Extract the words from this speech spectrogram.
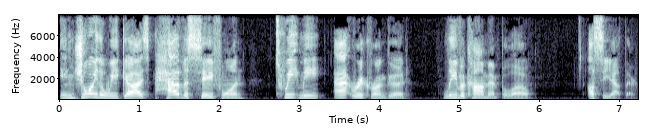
Enjoy the week, guys. Have a safe one. Tweet me at Rick. Leave a comment below. I'll see you out there.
